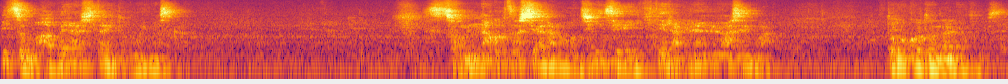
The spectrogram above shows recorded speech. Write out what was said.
いつもはべらしたいと思いますか？そんなことしたらもう人生生きてられませんわ。ということになることです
